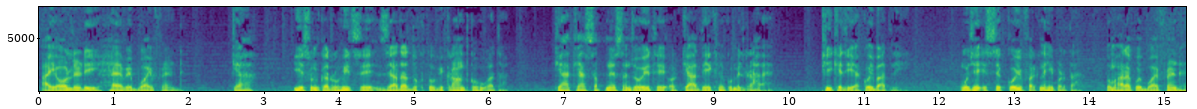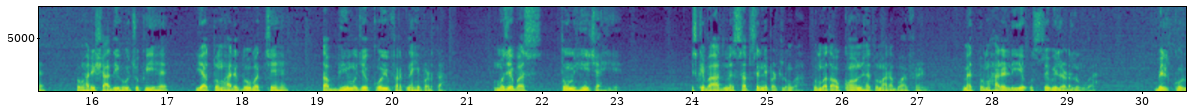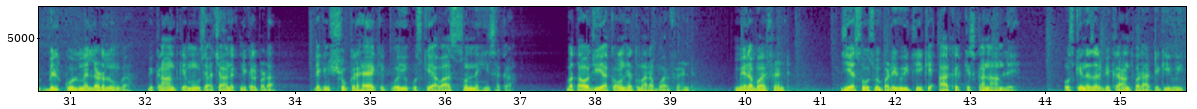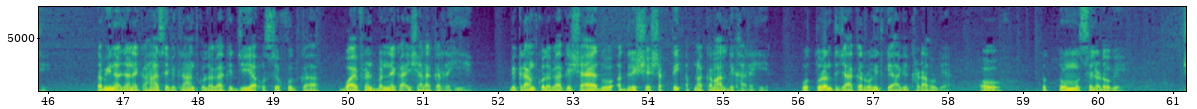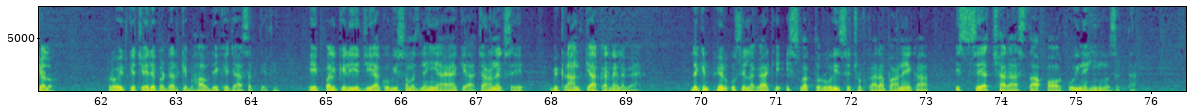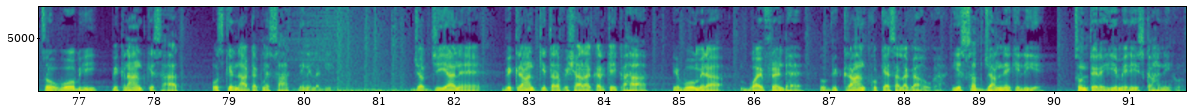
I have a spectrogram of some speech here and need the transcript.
I already have a boyfriend क्या? ये सुनकर रोहित से ज़्यादा दुख तो विक्रांत को हुआ था। क्या क्या सपने संजोए थे और क्या देखने को मिल रहा है? ठीक है जिया, कोई बात नहीं। मुझे इससे कोई फ़र्क नहीं पड़ता। तुम्हारा कोई बॉयफ्रेंड है, तुम्हारी शादी हो चुकी है या तुम्हारे दो बच्चे हैं, तब भी मुझे कोई फ़र्क नहीं पड़ता। मुझे बस तुम ही चाहिए। इसके बाद मैं सबसे निपट लूँगा। तुम बताओ कौन है तुम्हारा बॉयफ्रेंड मैं तुम्हारे लिए उससे भी लड़ लूँगा। बिल्कुल बिल्कुल मैं लड़ लूँगा। विक्रांत के मुँह से अचानक निकल पड़ा, लेकिन शुक्र है कि कोई उसकी आवाज़ सुन नहीं सका। बताओ, जिया, कौन है तुम्हारा बॉयफ्रेंड मेरा बॉयफ्रेंड जिया सोच में पड़ी हुई थी कि आखिर किसका नाम ले। उसकी नज़र विक्रांत पर आटिकी हुई थी। तभी ना जाने कहाँ से विक्रांत को लगा कि जिया उससे खुद का बॉयफ्रेंड बनने का इशारा कर रही है। विक्रांत को लगा कि शायद वो अदृश्य शक्ति अपना कमाल दिखा रही है। वो तुरंत जाकर रोहित के आगे खड़ा हो गया। ओह तो तुम मुझसे लड़ोगे। चलो। रोहित के चेहरे पर डर के भाव देखे जा सकते थे। एक पल के लिए जिया को भी समझ नहीं आया कि अचानक से विक्रांत क्या करने लगा है। लेकिन फिर उसे लगा कि इस वक्त रोहित से छुटकारा पाने का इससे अच्छा रास्ता और कोई नहीं हो सकता। सो वो भी विक्रांत के साथ उसके नाटक में साथ देने लगी। जब जिया ने विक्रांत की तरफ़ इशारा करके कहा कि वो मेरा बॉयफ्रेंड है तो विक्रांत को कैसा लगा होगा? ये सब जानने के लिए सुनते रहिए मेरी इस कहानी को।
